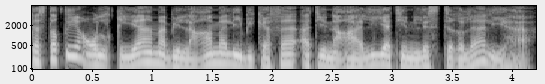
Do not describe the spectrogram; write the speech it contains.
تستطيع القيام بالعمل بكفاءة عالية لاستغلالها.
